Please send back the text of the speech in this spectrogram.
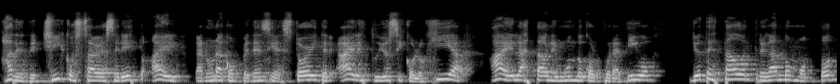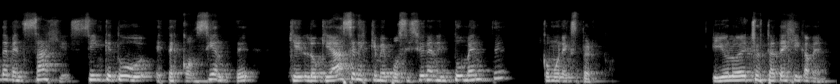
Ah, desde chico sabe hacer esto. Ah, él ganó una competencia de storytelling. Ah, él estudió psicología. Ah, él ha estado en el mundo corporativo. Yo te he estado entregando un montón de mensajes sin que tú estés consciente que lo que hacen es que me posicionen en tu mente como un experto. Y yo lo he hecho estratégicamente.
